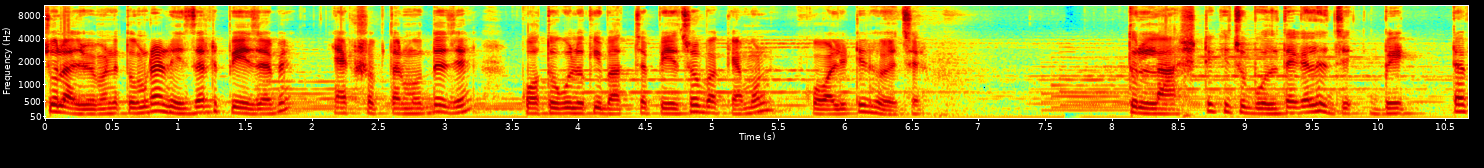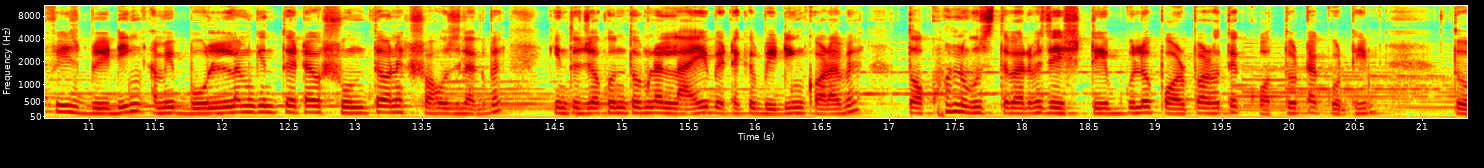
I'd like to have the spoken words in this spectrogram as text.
চলে আসবে। মানে তোমরা রেজাল্ট পেয়ে যাবে এক সপ্তাহের মধ্যে যে কতগুলো কি বাচ্চা পেয়েছ বা কেমন কোয়ালিটির হয়েছে। তো লাস্টে কিছু বলতে গেলে যে বেডটা ফিশ ব্রিডিং আমি বললাম কিন্তু এটা শুনতে অনেক সহজ লাগবে, কিন্তু যখন তোমরা লাইভ এটাকে ব্রিডিং করাবে, তখন বুঝতে পারবে যে স্টেপগুলো পরপর হতে কতটা কঠিন। তো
